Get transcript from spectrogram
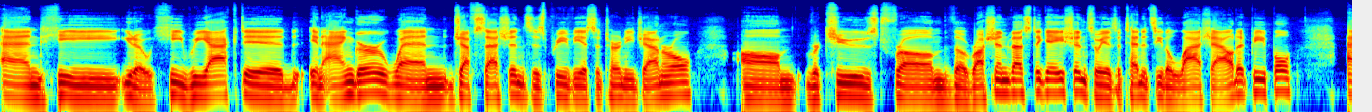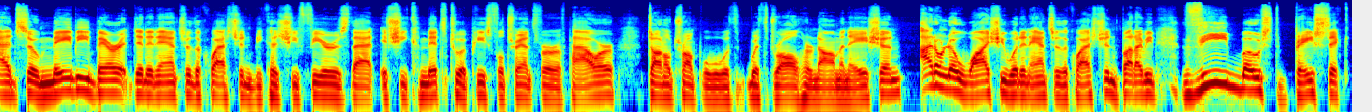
and he, you know, he reacted in anger when Jeff Sessions, his previous attorney general, um, recused from the Russia investigation. So he has a tendency to lash out at people. And so maybe Barrett didn't answer the question because she fears that if she commits to a peaceful transfer of power, Donald Trump will with- withdraw her nomination. I don't know why she wouldn't answer the question, but I mean, the most basic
